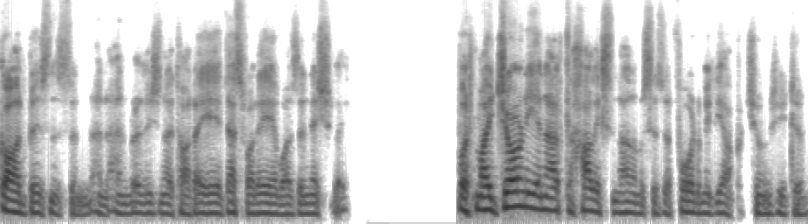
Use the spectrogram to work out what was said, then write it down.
God business and, and, and religion. I thought AA, that's what AA was initially. But my journey in Alcoholics Anonymous has afforded me the opportunity to,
